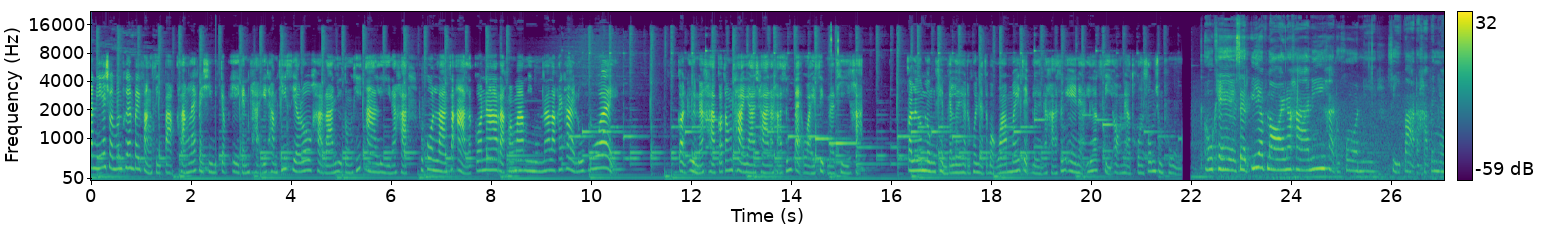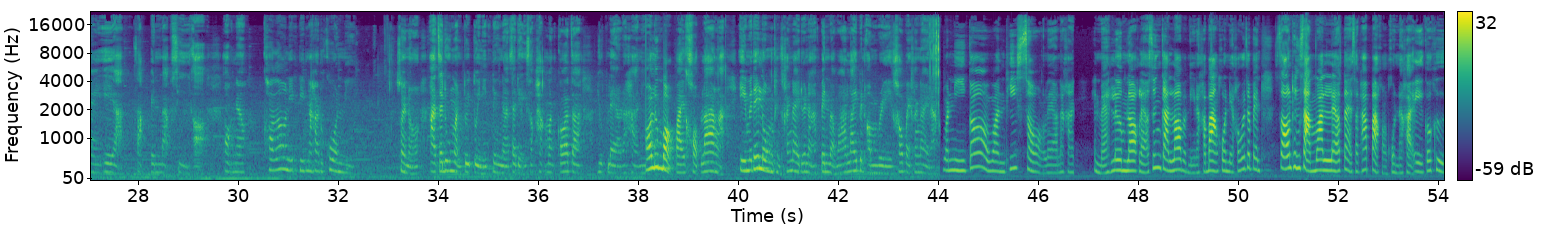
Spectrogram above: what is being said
วันนี้เอชวนเพื่อนๆไปฝั่งสีปากครั้งแรกในชีวิตกับเอกันค่ะ เอทำที่เซียโร่ค่ะ ร้านอยู่ตรงที่อารีนะคะ ทุกคนร้านสะอาดแล้วก็น่ารักมากๆ มีมุมน่ารักให้ถ่ายรูปด้วย ก่อนอื่นนะคะ ก็ต้องทายาชานะคะ ซึ่งแปะไว้ 10 นาทีค่ะ ก็เริ่มลงเข็มกันเลยค่ะ ทุกคนอยากจะบอกว่าไม่เจ็บเลยนะคะ ซึ่งเอเนี่ยเลือกสีออกแนวโทนส้มชมพูโอเค เสร็จเรียบร้อยนะคะ นี่ค่ะทุกคนนี่สีปาดนะคะ เป็นไงเออะสักเป็นแบบสีเอ่อ ออกแนวคอลล์นิดๆนะคะทุกคนนี่สวยเนาะอาจจะดูเหมือนตุยๆนิดนึงนะ แต่เดี๋ยวอีกสักพักมันก็จะยุบแล้วนะคะนี่อ๋อลืมบอกไปขอบล่างอะเอไม่ได้ลงถึงข้างในด้วยนะ เป็นแบบว่าไล่เป็นออมเบรเข้าไปข้างในนะ วันนี้ก็วันที่ 2 แล้วนะคะ เห็นไหมเริ่มลอกแล้ว ซึ่งการลอกแบบนี้นะคะ บางคนเนี่ยเขาก็จะเป็น 2-3ถึง3วันแล้วแต่สภาพปากของคนนะคะ เอก็คือ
